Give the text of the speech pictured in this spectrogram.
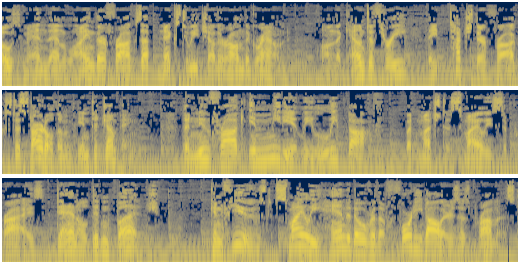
Both men then lined their frogs up next to each other on the ground. On the count of three, they touched their frogs to startle them into jumping. The new frog immediately leaped off, but much to Smiley's surprise, Dan'l didn't budge. Confused, Smiley handed over the $40 as promised,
